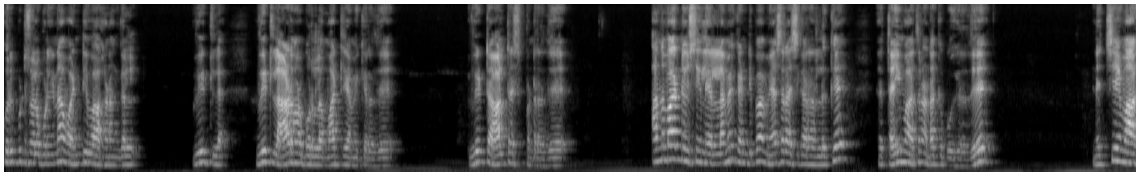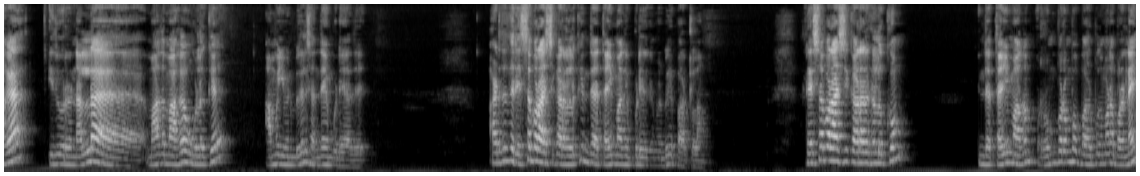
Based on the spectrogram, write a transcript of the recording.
குறிப்பிட்டு சொல்ல போனீங்கன்னா வண்டி வாகனங்கள் வீட்டில் வீட்டில் ஆடம்பர பொருளை மாற்றி அமைக்கிறது வீட்டை ஆல்ட்ரேஷன் பண்ணுறது அந்த மாதிரி விஷயங்கள் எல்லாமே கண்டிப்பாக மேசராசிக்காரர்களுக்கு இந்த தை மாதத்தில் நடக்க போகிறது. நிச்சயமாக இது ஒரு நல்ல மாதமாக உங்களுக்கு அமையும் என்பதில் சந்தேகம் கிடையாது. அடுத்தது ரிஷபராசிக்காரர்களுக்கு இந்த தை மாதம் எப்படி இருக்கும் என்பதை பார்க்கலாம். ரிஷபராசிக்காரர்களுக்கும் இந்த தை மாதம் ரொம்ப ரொம்ப அற்புதமான பலனை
